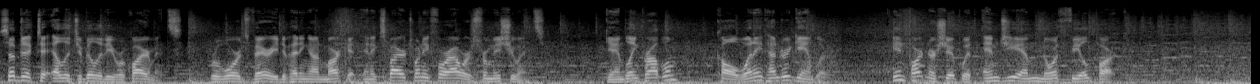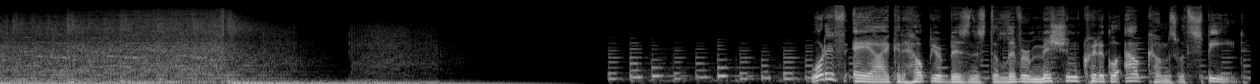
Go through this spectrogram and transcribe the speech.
Subject to eligibility requirements. Rewards vary depending on market and expire 24 hours from issuance. Gambling problem? Call 1 800 Gambler. In partnership with MGM Northfield Park. What if AI could help your business deliver mission critical outcomes with speed?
